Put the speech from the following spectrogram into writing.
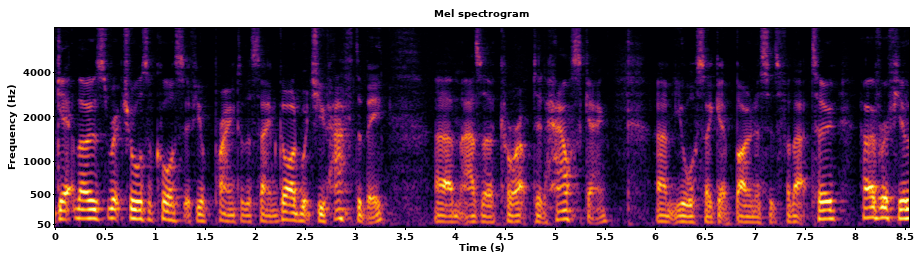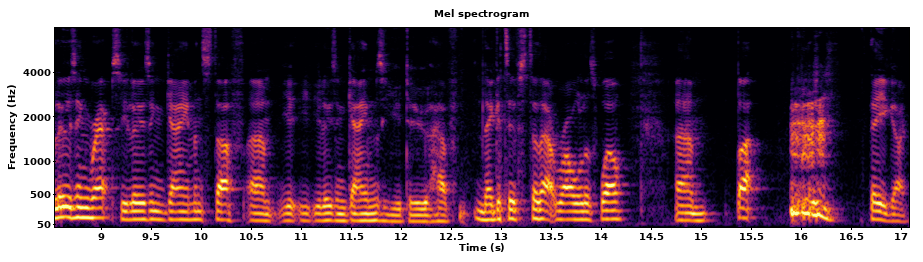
get those rituals. Of course, if you're praying to the same god, which you have to be. Um, as a corrupted house gang. Um, you also get bonuses for that too. However, if you're losing reps, you're losing game and stuff, um, you, are losing games, you do have negatives to that role as well. Um, but there you go.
